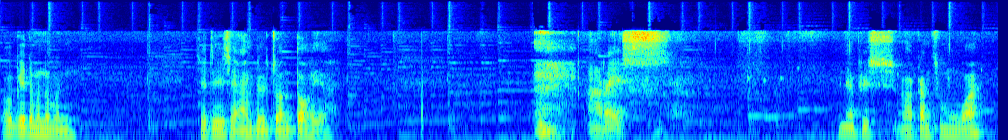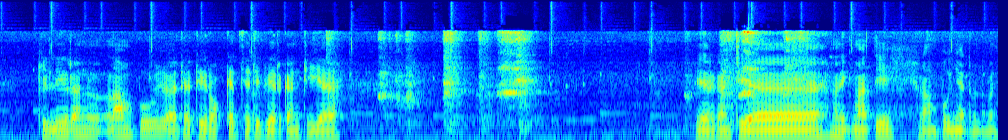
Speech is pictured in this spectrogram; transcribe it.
Oke teman-teman. Jadi saya ambil contoh ya. Ares. Ini habis makan semua. Giliran lampu ada di roket jadi biarkan dia biarkan dia menikmati lampunya teman-teman.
